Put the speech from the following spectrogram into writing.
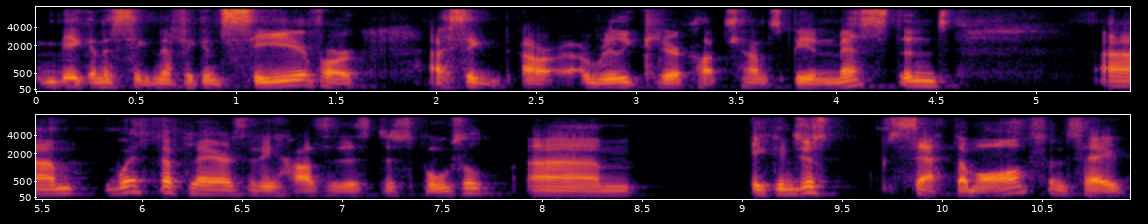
making a significant save or a, or a really clear cut chance being missed. And um, with the players that he has at his disposal, um, he can just set them off and say,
